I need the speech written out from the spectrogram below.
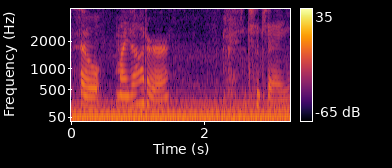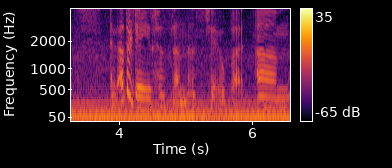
So, my daughter today and other days has done this too, but um,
